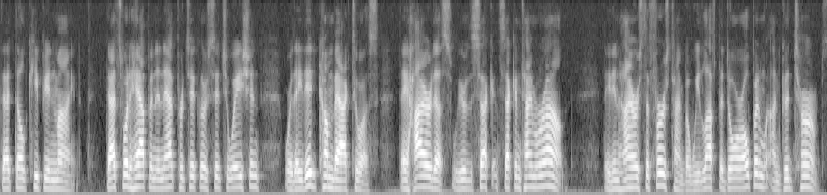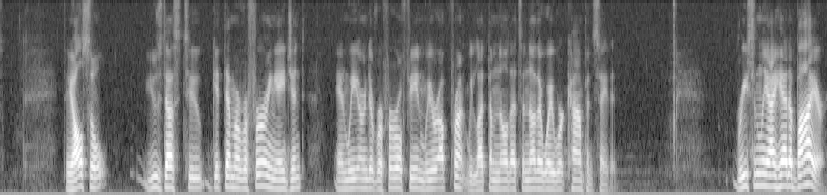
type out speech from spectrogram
that they'll keep you in mind. That's what happened in that particular situation where they did come back to us. They hired us. We were the second second time around. They didn't hire us the first time, but we left the door open on good terms. They also used us to get them a referring agent, and we earned a referral fee, and we were upfront. We let them know that's another way we're compensated. Recently, I had a buyer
